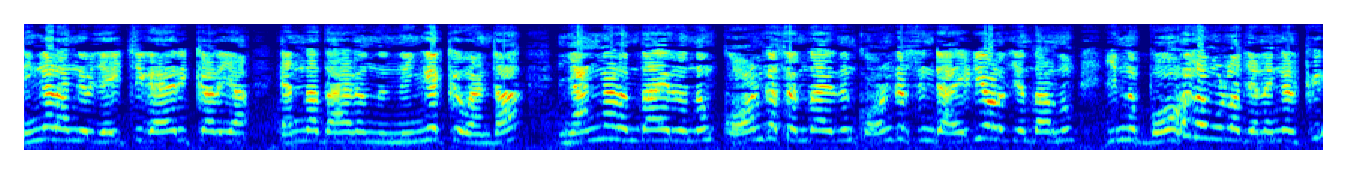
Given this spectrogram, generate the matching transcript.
നിങ്ങൾ അങ്ങ് ജയിച്ച് കയറിക്കളിയ എന്നതാണെന്ന് നിങ്ങൾക്ക് വേണ്ട. ഞങ്ങൾ എന്തായിരുന്നു കോൺഗ്രസ് എന്തായിരുന്നു കോൺഗ്രസിന്റെ ഐഡിയോളജി എന്താണെന്നും ഇന്ന് ബോധമുള്ള ജനങ്ങൾക്ക്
